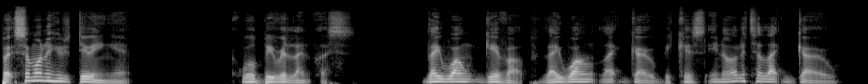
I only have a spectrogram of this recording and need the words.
But someone who's doing it will be relentless. They won't give up. They won't let go because, in order to let go,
